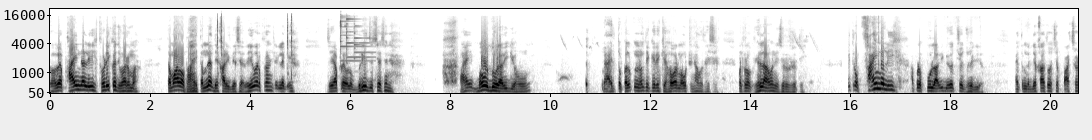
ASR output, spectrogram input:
તો હવે ફાઇનલી થોડીક જ વારમાં તમારો ભાઈ તમને દેખાડી દેશે. રિવરફ્રન્ટ એટલે કે જે આપણે ઓલો બ્રિજ છે છે ને. ભાઈ બહુ દૂર આવી ગયો હું. આજ તો કલ્પના નહોતી કરી કે સવારમાં ઉઠીને આવું થાય છે. પણ થોડોક વહેલા આવવાની જરૂર હતી. મિત્રો ફાઇનલી આપણો પુલ આવી ગયો છે, જોઈ લ્યો. અહીં તમને દેખાતો છે પાછળ.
